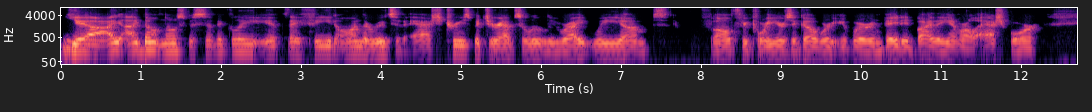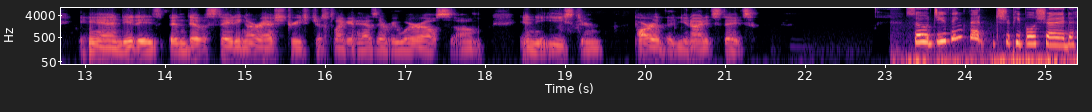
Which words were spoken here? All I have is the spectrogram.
Yeah, I, I don't know specifically if they feed on the roots of ash trees, but you're absolutely right. We, um, well, three, four years ago, were, were invaded by the emerald ash borer, and it has been devastating our ash trees just like it has everywhere else um, in the eastern part of the United States. So, do you think that should, people should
